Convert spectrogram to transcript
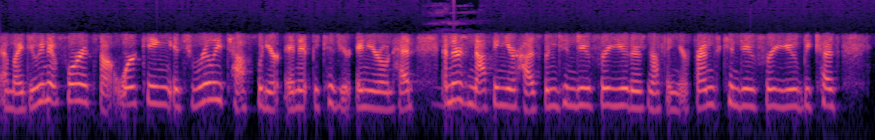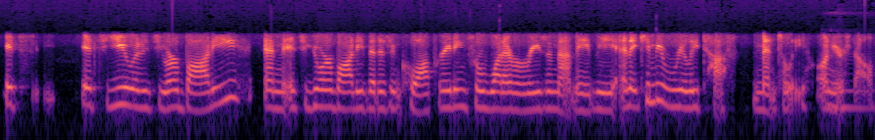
am I doing it for? It's not working. It's really tough when you're in it because you're in your own head and there's nothing your husband can do for you, there's nothing your friends can do for you because it's it's you and it's your body and it's your body that isn't cooperating for whatever reason that may be and it can be really tough mentally on mm. yourself.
